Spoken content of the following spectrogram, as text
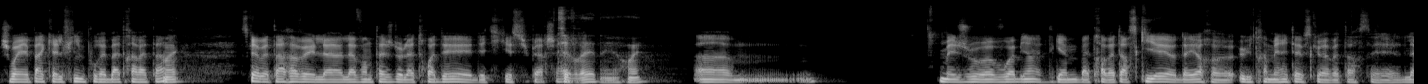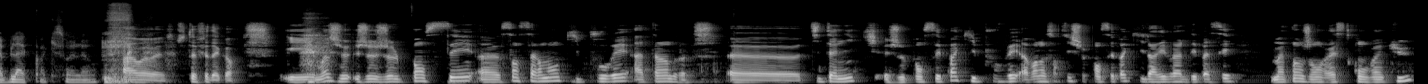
je voyais pas quel film pourrait battre Avatar. Ouais. Parce qu'Avatar avait l'avantage de la 3D et des tickets super chers. C'est vrai d'ailleurs, ouais. Euh, mais je vois bien Endgame battre Avatar, ce qui est d'ailleurs euh, ultra mérité parce que Avatar c'est la blague quoi qu'il soit là-haut. Ah ouais, ouais, tout à fait d'accord. Et moi je, je, je le pensais euh, sincèrement qu'il pourrait atteindre euh, Titanic. Je pensais pas qu'il pouvait, avant la sortie, je pensais pas qu'il arriverait à le dépasser. Maintenant j'en reste convaincu.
